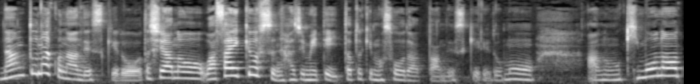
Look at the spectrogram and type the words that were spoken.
なんとなくなんですけど私あの和裁教室に初めて行った時もそうだったんですけれどもあの着物っ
